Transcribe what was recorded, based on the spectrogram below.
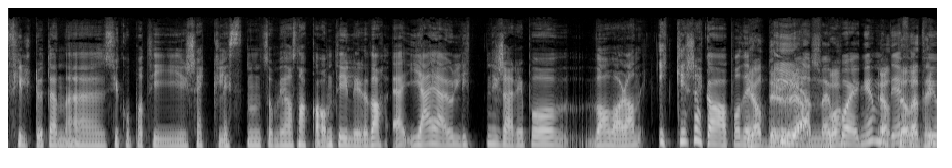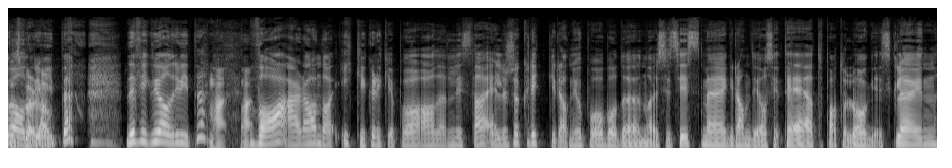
fylt ut denne psykopatisjekklisten som vi har snakka om tidligere, da. Jeg, jeg er jo litt nysgjerrig på hva var det han ikke sjekka av på det, Ja, det ene poenget, men Ja, det, det fikk vi jo aldri vite. Det fikk vi jo aldri vite. Nei, nei. Hva er det han da ikke klikker på av den lista? Eller så klikker han jo på både narsissisme, grandiositet, patologisk løgn,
